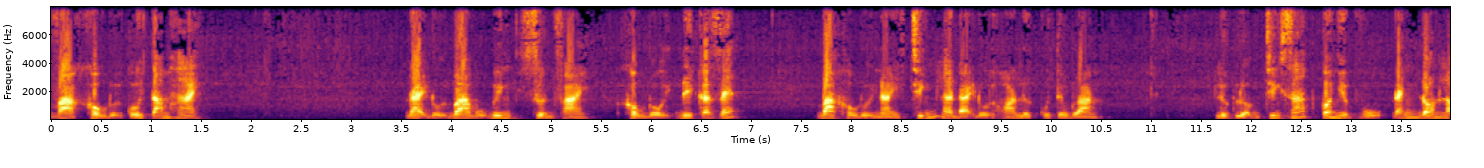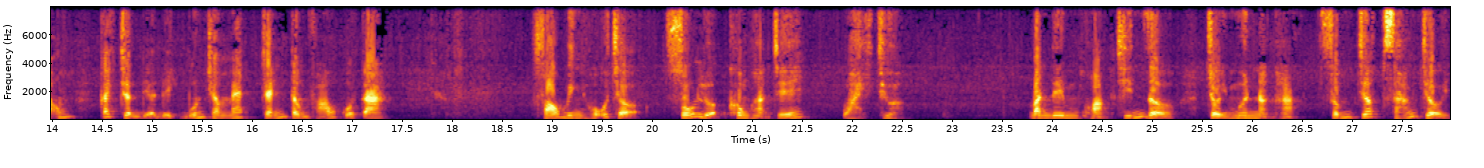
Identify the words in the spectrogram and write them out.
và khẩu đội cối 82. Đại đội 3 bộ binh sườn phải, khẩu đội DKZ. Ba khẩu đội này chính là đại đội hỏa lực của tiểu đoàn. Lực lượng trinh sát có nhiệm vụ đánh đón lõng cách trận địa địch 400 mét tránh tầm pháo của ta. Pháo binh hỗ trợ, số lượng không hạn chế, oai chưa. Ban đêm khoảng 9 giờ, trời mưa nặng hạt, sấm chớp sáng trời,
